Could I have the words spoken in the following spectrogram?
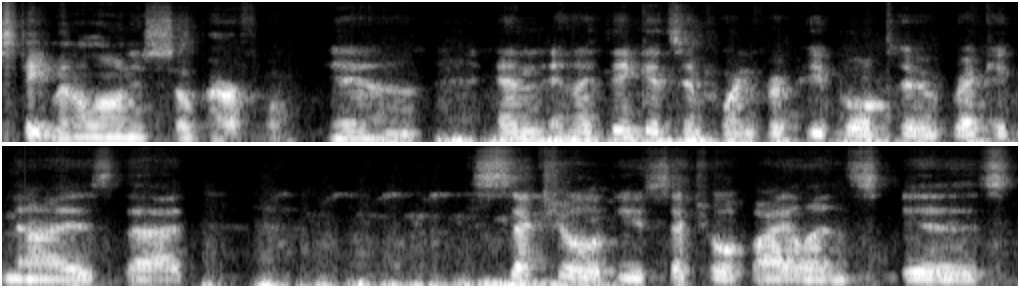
statement alone is so powerful. Yeah, and and I think it's important for people to recognize that sexual abuse, sexual violence is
